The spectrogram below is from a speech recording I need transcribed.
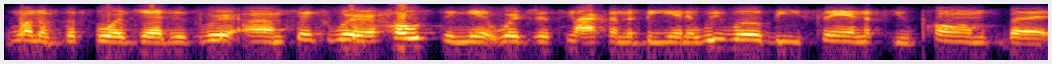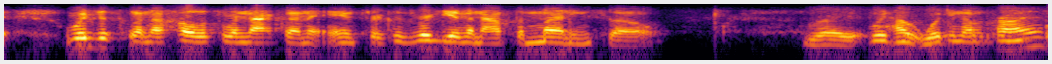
one of the four judges. We're um, since we're hosting it, we're just not going to be in it. We will be saying a few poems, but we're just going to host. We're not going to enter because we're giving out the money. So, right. How, what's you know, the prize?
